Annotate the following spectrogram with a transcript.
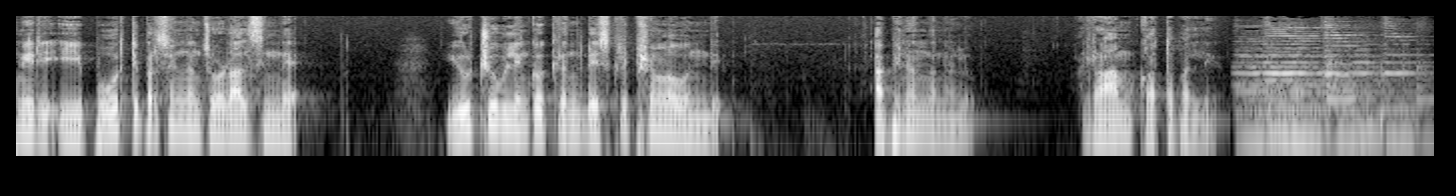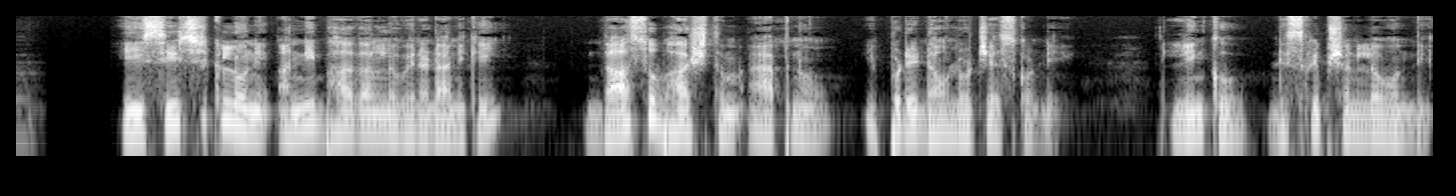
మీరు ఈ పూర్తి ప్రసంగం చూడాల్సిందే. యూట్యూబ్ లింకు క్రింద డిస్క్రిప్షన్లో ఉంది. అభినందనలు. రామ్ కొత్తపల్లి. ఈ శీర్షికలోని అన్ని భాగాలను వినడానికి దాసు భాషితం యాప్ను ఇప్పుడే డౌన్లోడ్ చేసుకోండి. లింకు డిస్క్రిప్షన్లో ఉంది.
